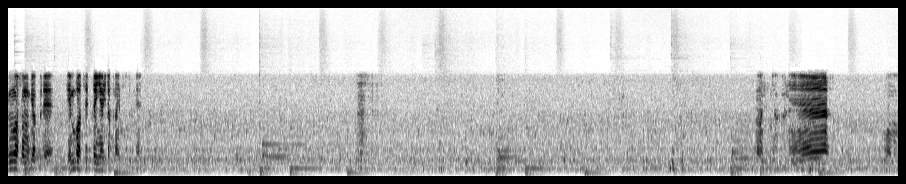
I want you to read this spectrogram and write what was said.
分はその逆で、現場は絶対にやりたくないんですよね。うん。なんだかね、まあ、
